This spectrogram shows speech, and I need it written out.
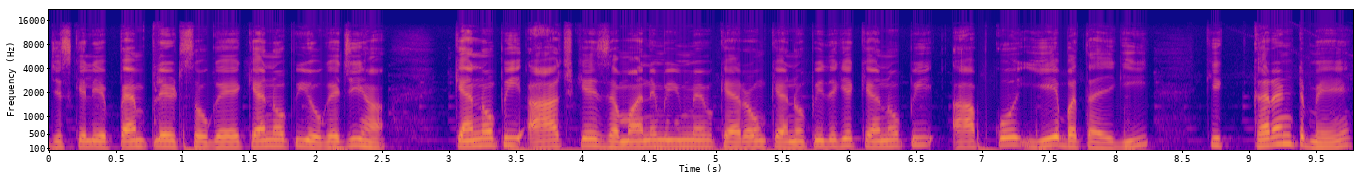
जिसके लिए पैम्पलेट्स हो गए कैनोपी हो गए, जी हाँ कैनोपी आज के ज़माने में मैं कह रहा हूँ कैनोपी, देखिए कैनोपी आपको ये बताएगी कि करंट में,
